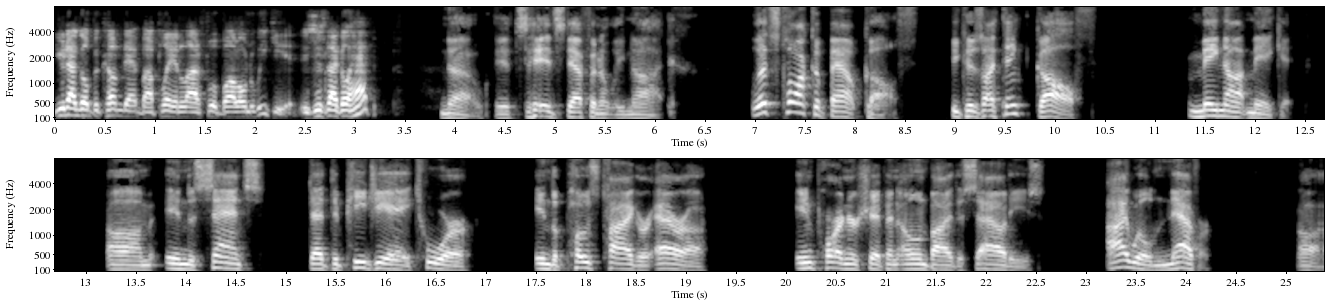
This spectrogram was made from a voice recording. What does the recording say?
you're not going to become that by playing a lot of football on the weekend. It's just not going to happen. No, it's it's definitely not. Let's talk about golf because I think golf may not make it um, in the sense that the PGA Tour in the post Tiger era, in partnership and owned by the Saudis, I will never, uh,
